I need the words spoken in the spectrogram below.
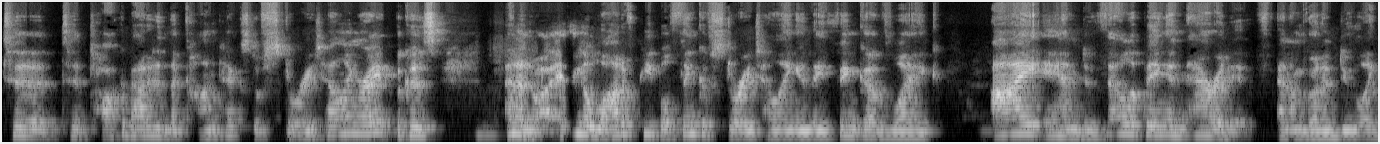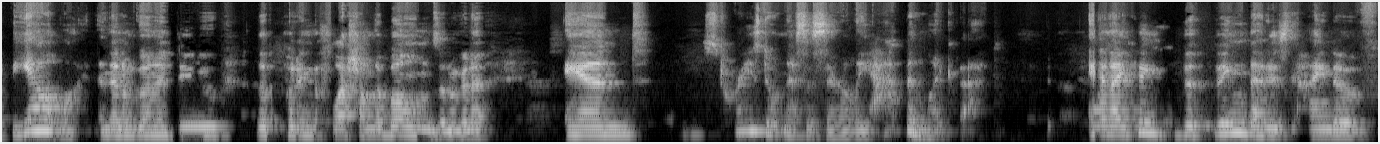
to to talk about it in the context of storytelling, right? Because I don't know, I think a lot of people think of storytelling and they think of like I am developing a narrative and I'm going to do like the outline and then I'm going to do the putting the flesh on the bones and I'm going to and stories don't necessarily happen like that. And I think the thing that is kind of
